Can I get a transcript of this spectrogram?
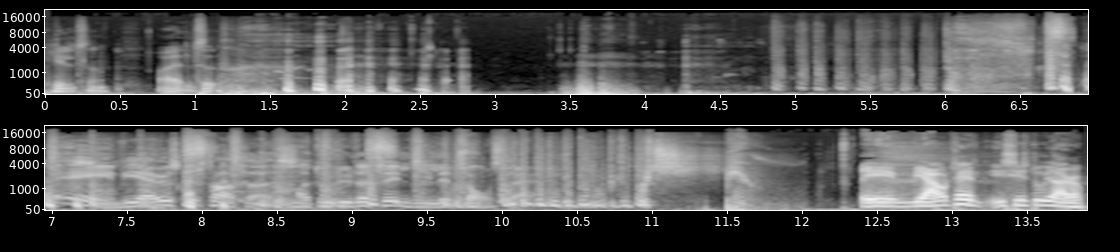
Hele tiden. Og altid. Hey, vi er Øskestoflers. Og du lytter til Lille Torsdag. Øh, vi aftalte i sidste uge, Jacob,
